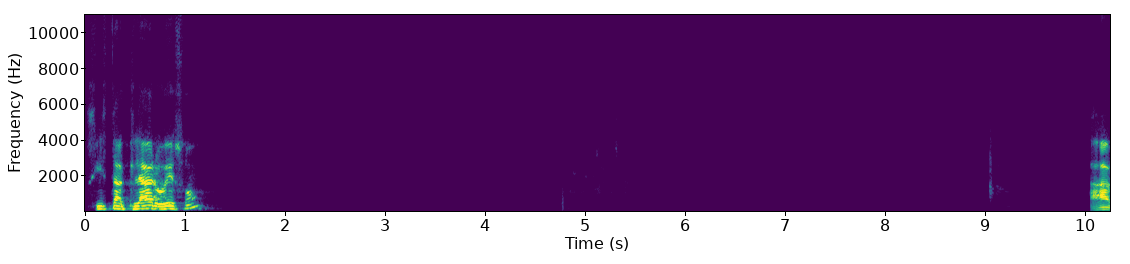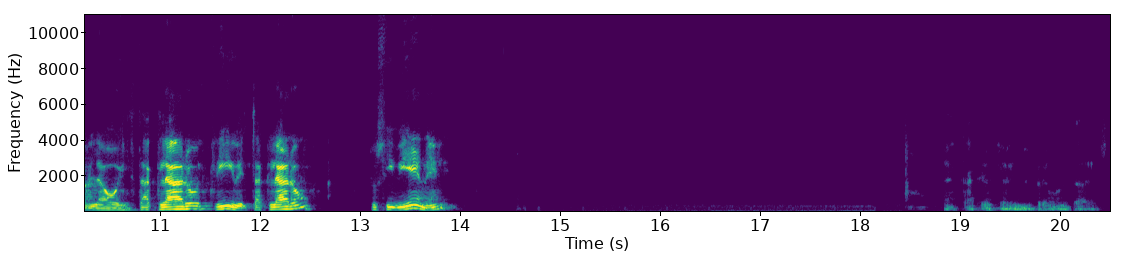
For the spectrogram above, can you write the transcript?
¿Sí está claro eso? Habla hoy, ¿está claro? Escribe, ¿está claro? Tú si viene. Acá creo que alguien me pregunta eso.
